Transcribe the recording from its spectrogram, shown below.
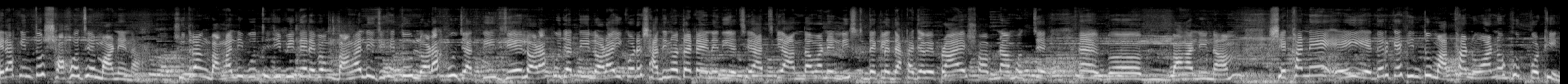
এরা কিন্তু সহজে মানে না। সুতরাং বাঙালি বুদ্ধিজীবীদের এবং বাঙালি যেহেতু লড়াকু জাতি, যে লড়াকু জাতি লড়াই করে স্বাধীনতাটা এনে দিয়েছে। আজকে আন্দামানের লিস্ট দেখলে দেখা যাবে প্রায় সব নাম হচ্ছে হ্যাঁ, বাঙালি নাম। সেখানে এই এদেরকে কিন্তু মাথা নোয়ানো খুব কঠিন।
